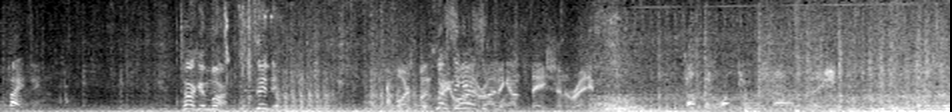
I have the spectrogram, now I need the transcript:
Keep fighting. Target marked. Send it. Horseman Requesting air support. on station. Ready. Thunder 1-2 is now in station.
